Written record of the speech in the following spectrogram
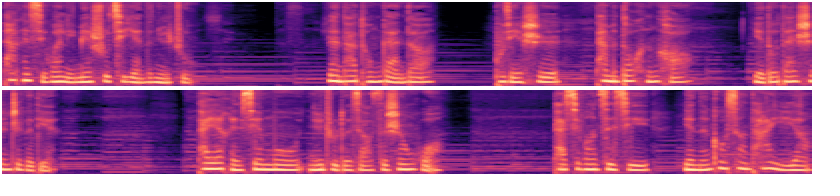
他很喜欢里面舒淇演的女主。让他同感的，不仅是他们都很好，也都单身这个点。他也很羡慕女主的小资生活，他希望自己也能够像她一样，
